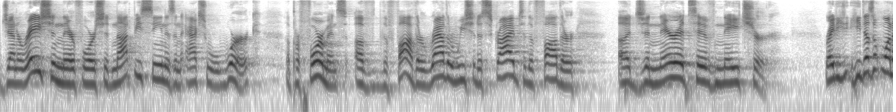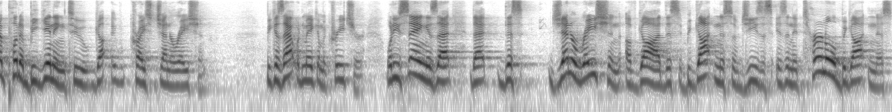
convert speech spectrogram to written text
Generation, therefore, should not be seen as an actual work, a performance of the Father. Rather, we should ascribe to the Father a generative nature. Right? He, he doesn't want to put a beginning to God, Christ's generation because that would make him a creature. What he's saying is that, that this generation of God, this begottenness of Jesus, is an eternal begottenness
